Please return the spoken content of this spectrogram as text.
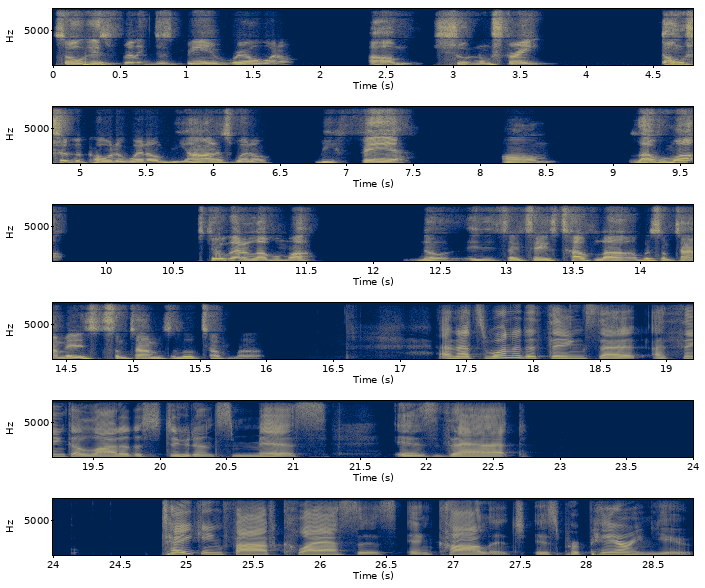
So it's really just being real with them, um, shooting them straight. Don't sugarcoat it with them. Be honest with them. Be fair. Um, love them up. Still got to love them up. You know, say it's tough love, but sometimes it is. Sometimes it's a little tough love. And that's one of the things that I think a lot of the students miss is that taking five classes in college is preparing you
